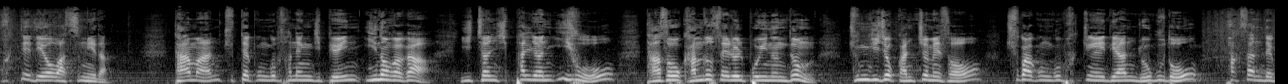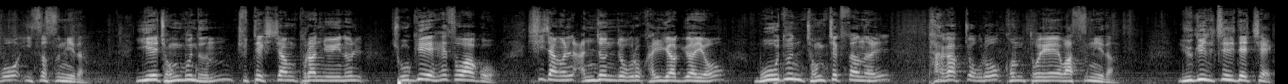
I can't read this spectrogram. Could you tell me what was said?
확대되어 왔습니다. 다만 주택 공급 선행 지표인 인허가가 2018년 이후 다소 감소세를 보이는 등 중기적 관점에서 추가 공급 확충에 대한 요구도 확산되고 있었습니다. 이에 정부는 주택시장 불안 요인을 조기에 해소하고 시장을 안전적으로 관리하기 위하여 모든 정책선을 다각적으로 검토해 왔습니다. 6.17 대책,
